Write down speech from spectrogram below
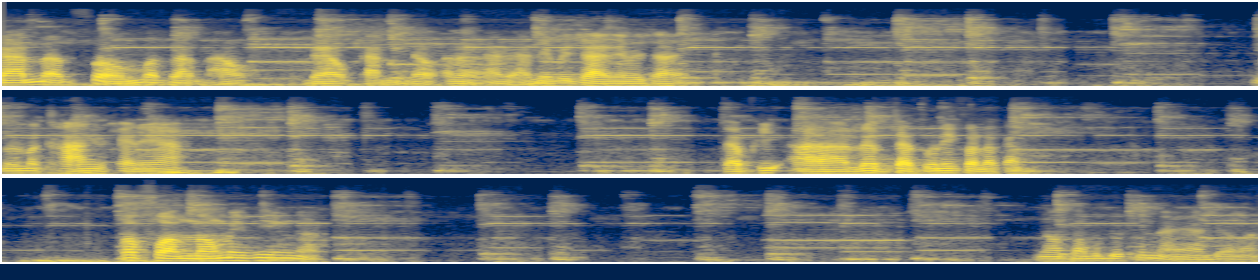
งานสมมาตัดเอาแล้วกันเดี๋ยวอันอันนี้ไม่ใช่นนี้ไม่ใช่ มันมาค้างอยู่แค่นี้ยเดี๋ยวพี่อ่า เริ่มจากตรงนี้ก่อนแล้วกัน เพราะฟอร์มน้องไม่วิ่งอะ น้องต้องไปดูที่ไหนอะเดี๋ยวก่อ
